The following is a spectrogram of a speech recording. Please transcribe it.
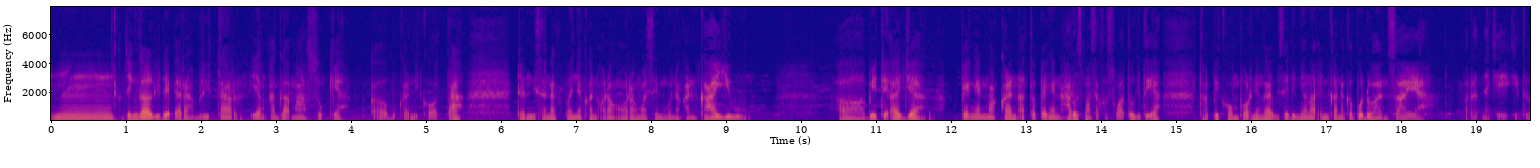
hmm, tinggal di daerah Blitar yang agak masuk ya uh, bukan di kota. Dan di sana kebanyakan orang-orang masih menggunakan kayu. Uh, bete aja pengen makan atau pengen harus masak sesuatu gitu ya. Tapi kompornya nggak bisa dinyalain karena kebodohan saya. Baratnya kayak gitu.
